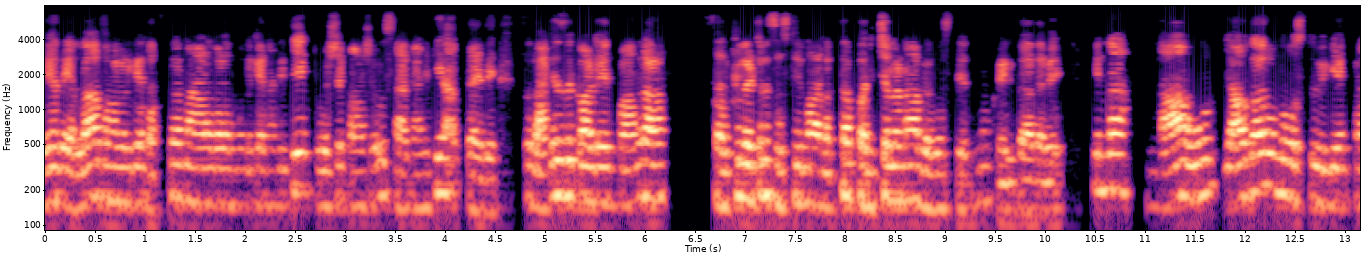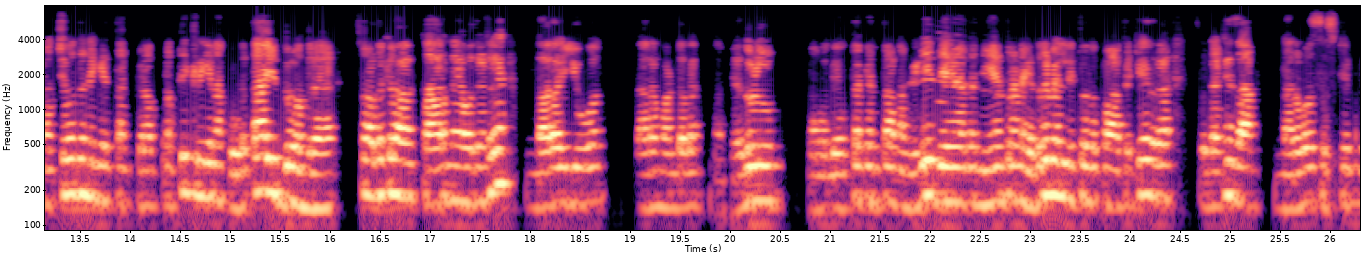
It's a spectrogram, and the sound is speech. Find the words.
ದೇಹದ ಎಲ್ಲಾ ಭಾಗಗಳಿಗೆ ರಕ್ತನಾಳಗಳ ಮೂಲಕ ಏನಾದೈತಿ ಪೋಷಕಾಂಶಗಳು ಸಾಗಾಣಿಕೆ ಆಗ್ತಾ ಇದೆ. ಸೊ ದಾಟ್ ಈಸ್ ಕಾಲ್ಡ್ ಏನಪ್ಪಾ ಅಂದ್ರ ಸರ್ಕ್ಯುಲೇಟರಿ ಸಿಸ್ಟಮ್ ರಕ್ತ ಪರಿಚಲನಾ ವ್ಯವಸ್ಥೆಯನ್ನು ಕರೀತಾ ಇದಾವೆ ಇನ್ನ ನಾವು ಯಾವ್ದಾದ್ರು ಒಂದು ವಸ್ತುವಿಗೆ ಪ್ರಚೋದನೆಗೆ ತಕ್ಕ ಪ್ರತಿಕ್ರಿಯೆನ ಕೊಡ್ತಾ ಇದ್ದು ಅಂದ್ರೆ ಸೊ ಅದಕ್ಕೆ ಕಾರಣ ಯಾವ್ದಂದ್ರೆ ನರಯುವ ನರಮಂಡಲ ಮೆದುಳು ನಮ್ಮಲ್ಲಿ ಇರ್ತಕ್ಕಂತ ನಮ್ಮ ಇಡೀ ದೇಹದ ನಿಯಂತ್ರಣ ಎದ್ರ ಮೇಲೆ ನಿಂತದಪ್ಪ ಅಂತ ಕೇಳಿದ್ರೆ so that is a nervous system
